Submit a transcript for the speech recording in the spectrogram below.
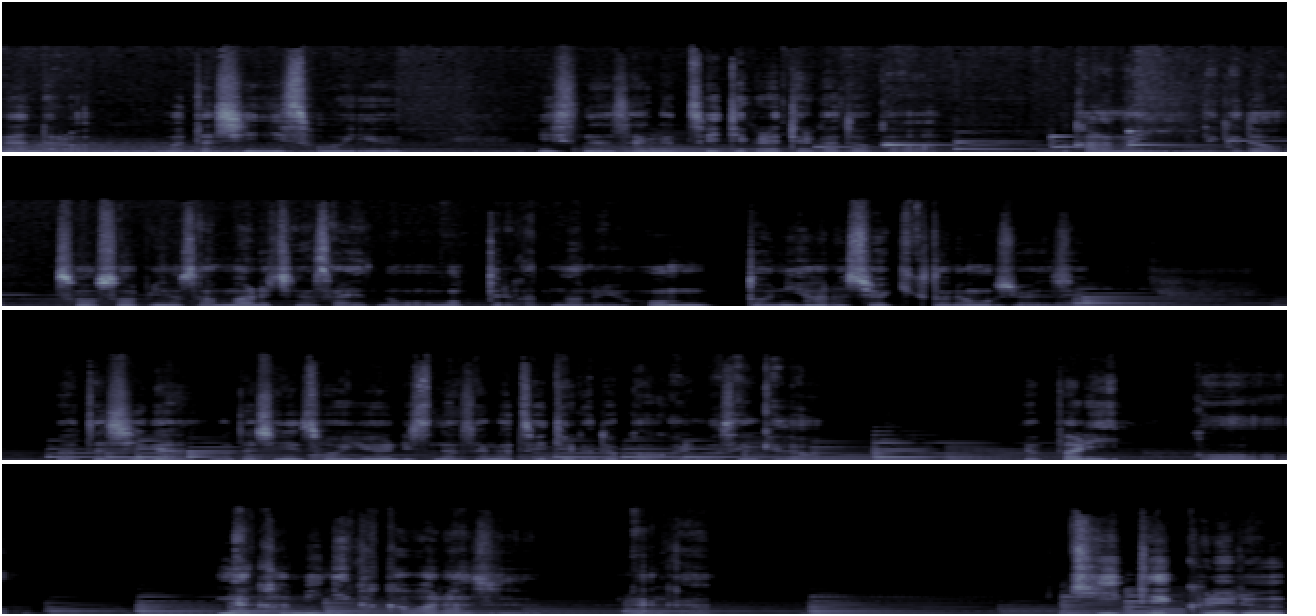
なんだろう。私にそういうリスナーさんがついてくれてるかどうかはわからないんだけどそうそうピノさんマルチなサイズのを持ってる方なのよ。本当に話を聞くとね面白いですよ。私が私にそういうリスナーさんがついてるかどうかわかりませんけどやっぱりこう中身に関わらずなんか聞いてくれる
